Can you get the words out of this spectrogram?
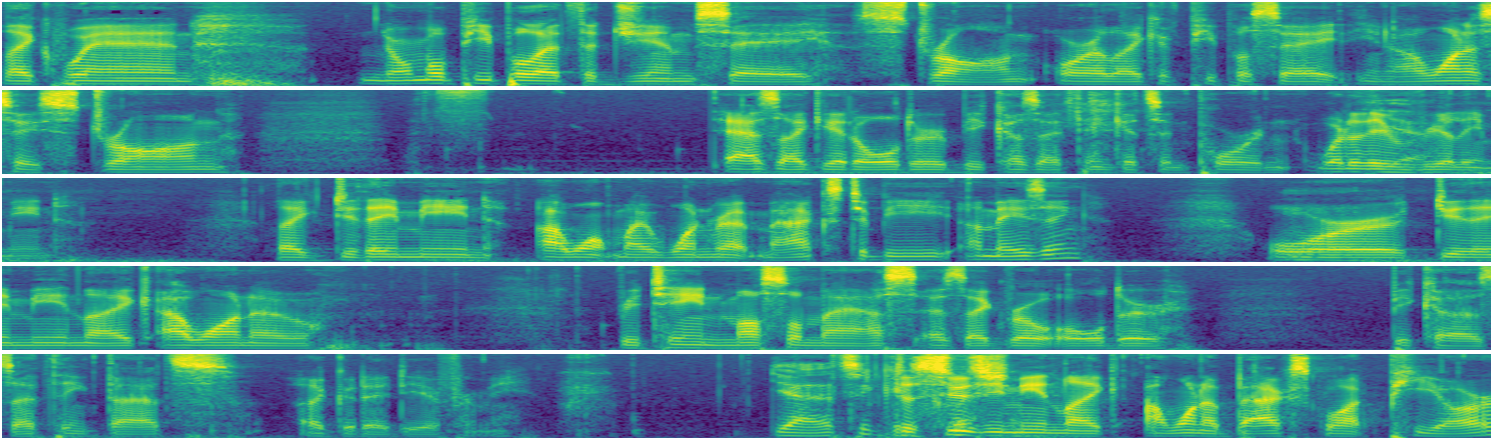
like when normal people at the gym say strong or like if people say you know i want to say strong th- as i get older because i think it's important what do they Yeah. really mean? Like do they mean i want my one rep max to be amazing? Mm-hmm. Or do they mean like i want to retain muscle mass as i grow older because i think that's a good idea for me? Yeah, that's a good does Susie mean like I want a back squat PR,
